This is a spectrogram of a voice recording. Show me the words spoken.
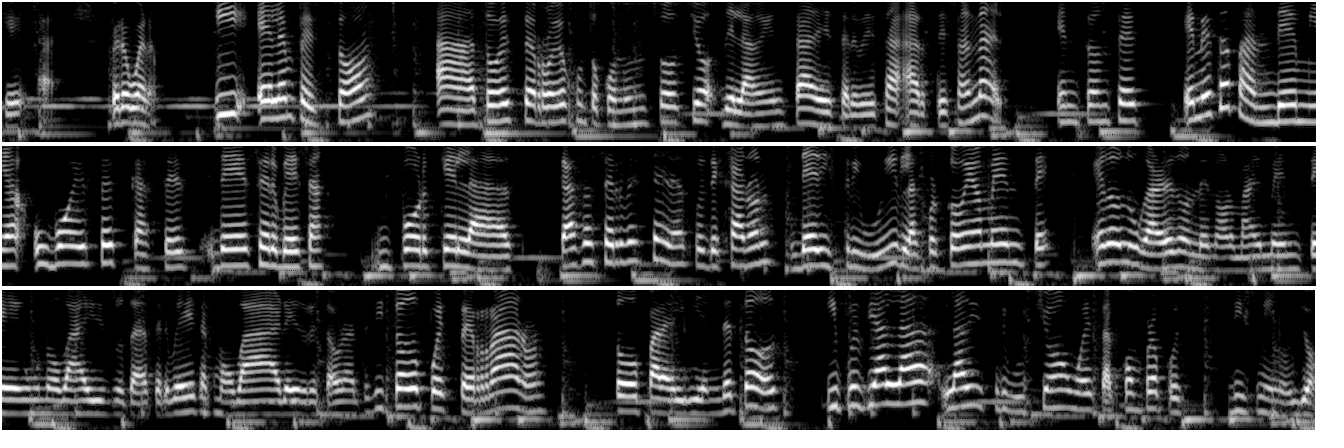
¿qué? Ah, pero bueno, y él empezó a todo este rollo junto con un socio de la venta de cerveza artesanal. Entonces, en esa pandemia hubo esta escasez de cerveza porque las casas cerveceras pues dejaron de distribuirlas, porque obviamente en los lugares donde normalmente uno va y disfruta de cerveza, como bares, restaurantes y todo, pues cerraron todo para el bien de todos y pues ya la, la distribución o esta compra pues disminuyó.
